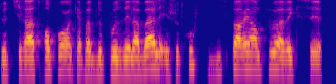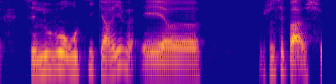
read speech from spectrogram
de tirer à trois points, capable de poser la balle, et je trouve qu'il disparaît un peu avec ces, ces nouveaux rookies qui arrivent. Et euh, je sais pas, je,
